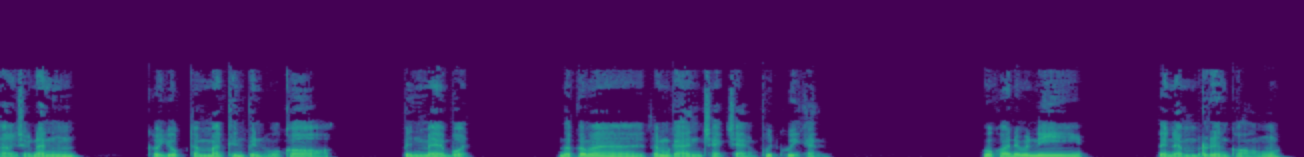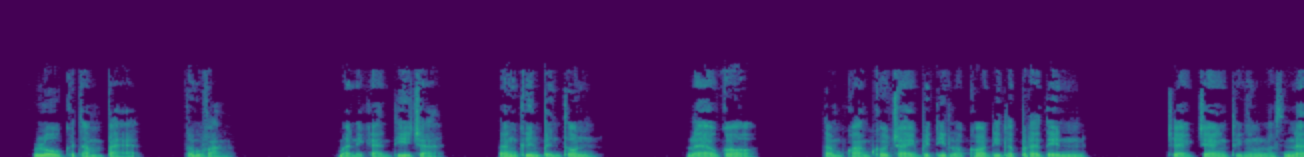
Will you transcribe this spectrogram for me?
หลังจากนั้น ก็ยกธรรมะขึ้นเป็นหัวข้อ เป็นแม่บท แล้วก็มาทำการแจกแจงพูดคุยกัน หัวข้อในวันนี้ได้นำเรื่องของโลกกระทำแปดานผู้ฟัง มาในการที่จะตั้งขึ้นเป็นต้น แล้วก็ทำความเข้าใจไปทีละข้อทีละประเด็น แจกแจงถึงลักษณะ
